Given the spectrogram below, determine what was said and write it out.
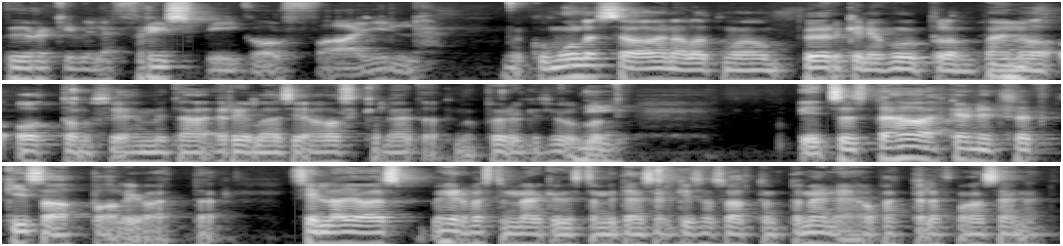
pyrkiville frisbee-golfaajille? No kun mulle se on aina ollut, että mä oon pyrkinyt huipulle, mutta mä en mm. ole ottanut siihen mitään erilaisia askeleita, että mä pyrkisin huipulle. Niin. Itse asiassa tähän on ehkä nyt se, että kisaa paljon, että sillä ei ole edes hirveästi merkitystä, miten siellä kisassa välttämättä menee. Opettelet vaan sen, että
